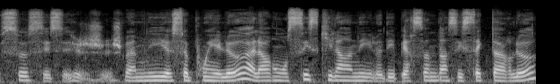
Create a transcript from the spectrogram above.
ça, je, vais amener ce point-là. Alors, on sait ce qu'il en est des personnes dans ces secteurs-là,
